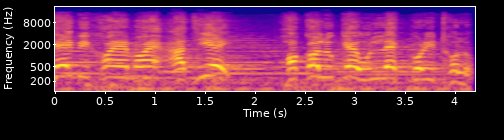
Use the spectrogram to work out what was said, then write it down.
সেই বিষয়ে মই আজিয়েই সকলোকে উল্লেখ কৰি থলো।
